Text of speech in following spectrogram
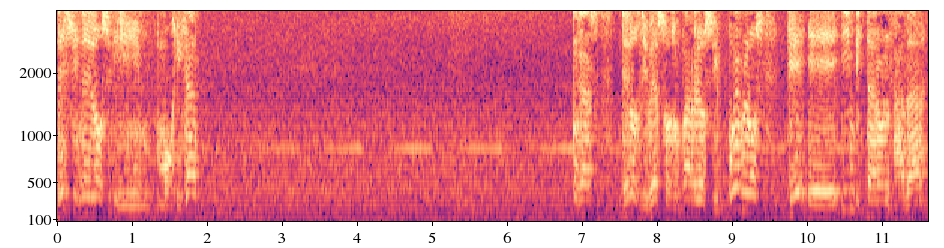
de chinelos y de los diversos barrios y pueblos que eh, invitaron a dar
